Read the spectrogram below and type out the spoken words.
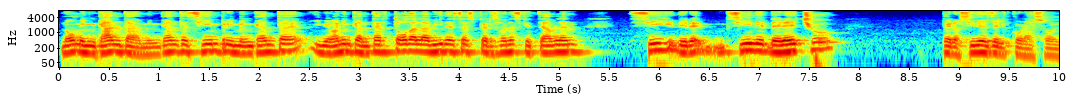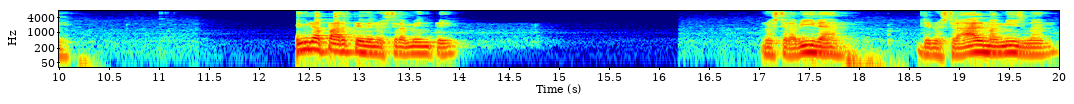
No, me encanta, me encanta siempre y me encanta y me van a encantar toda la vida estas personas que te hablan, sí, sí de derecho, pero sí desde el corazón. Hay una parte de nuestra mente, nuestra vida, de nuestra alma misma,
